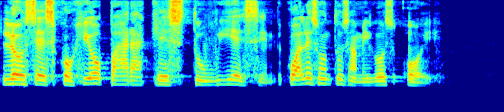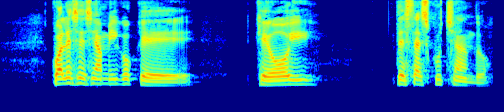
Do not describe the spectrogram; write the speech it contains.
los escogió para que estuviesen. ¿Cuáles son tus amigos hoy? ¿Cuál es ese amigo que, que hoy te está escuchando?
